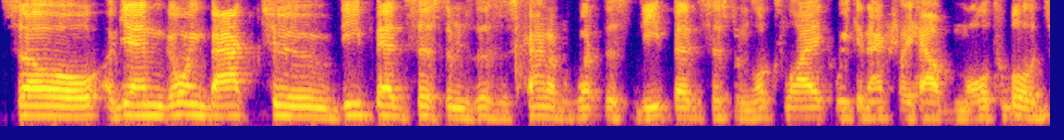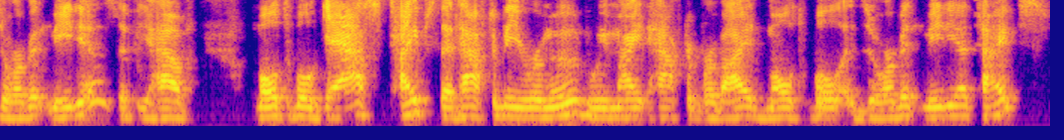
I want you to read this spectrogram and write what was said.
so again, going back to deep bed systems, this is kind of what this deep bed system looks like. We can actually have multiple adsorbent medias. If you have multiple gas types that have to be removed, we might have to provide multiple adsorbent media types.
